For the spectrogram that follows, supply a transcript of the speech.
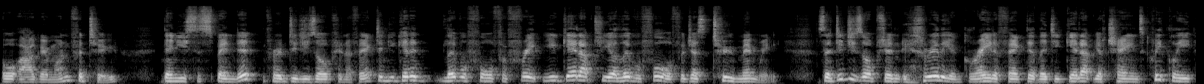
or Argomon for two, then you suspend it for a digisorption effect and you get a level 4 for free. You get up to your level 4 for just 2 memory. So digisorption is really a great effect that lets you get up your chains quickly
